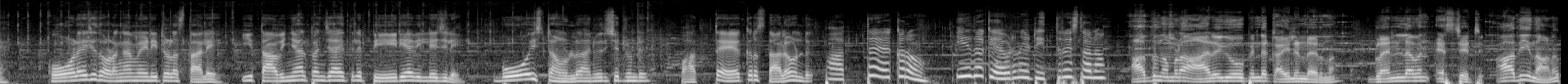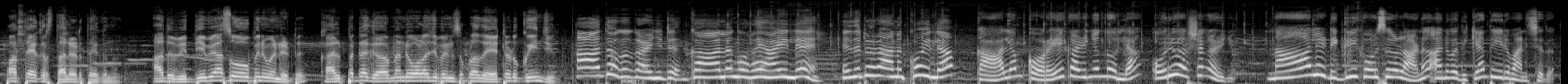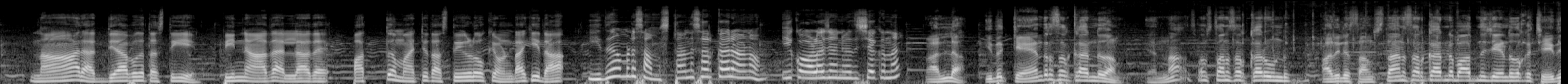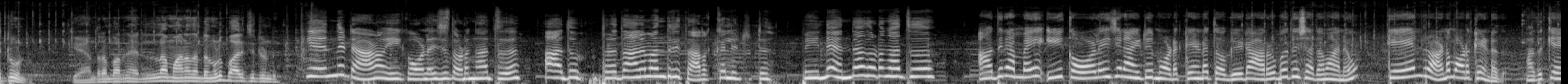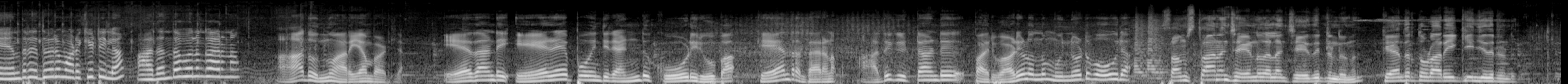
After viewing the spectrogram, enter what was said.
കോളേജ് തുടങ്ങാൻ വേണ്ടിയിട്ടുള്ള സ്ഥലേ ഈ തവിഞ്ഞാൽ പഞ്ചായത്തിലെ പേരിയ വില്ലേജിലെ ബോയ്സ് ടൗണിൽ അനുവദിച്ചിട്ടുണ്ട്. പത്ത് ഏക്കർ സ്ഥലമുണ്ട്. പത്ത് ഏക്കറോ? ഇതൊക്കെ എവിടെ നിന്ന് കിട്ടി ഇത്രയും സ്ഥലം? അത് നമ്മുടെ ആരോഗ്യവകുപ്പിന്റെ കയ്യിലുണ്ടായിരുന്ന ഗ്ലെൻ ലെവൻ എസ്റ്റേറ്റ്. അതിൽ നിന്നാണ് പത്ത് ഏക്കർ സ്ഥലം എടുത്തേക്കുന്നത്. അത് വിദ്യാഭ്യാസ വകുപ്പിന് വേണ്ടിയിട്ട് കൽപ്പറ്റ ഗവൺമെന്റ് കോളേജ് പ്രിൻസിപ്പൾ അത് ഏറ്റെടുക്കുകയും ചെയ്തു. അതൊക്കെ കഴിഞ്ഞിട്ട് കാലം കുറെ ആയില്ലേ? എന്നിട്ട് ഒരു അനക്കവും ഇല്ല? കാലം കുറെ കഴിഞ്ഞൊന്നുമില്ല. ഒരു വർഷം കഴിഞ്ഞു. നാല് ഡിഗ്രി കോഴ്സുകളാണ് അനുവദിക്കാൻ തീരുമാനിച്ചത്. നാല് അധ്യാപക തസ്തികയും പിന്നെ അതല്ലാതെ പത്ത് മറ്റ് തസ്തികകളും ഒക്കെ ഉണ്ടാക്കിയതാ. ഇത് നമ്മുടെ സംസ്ഥാന സർക്കാരാണോ ഈ കോളേജ് അനുവദിച്ചേക്കുന്നത് അല്ല ഇത് കേന്ദ്ര സർക്കാരിന്റെതാണ്. എന്നാ സംസ്ഥാന സർക്കാരും ഉണ്ട് അതിൽ സംസ്ഥാന സർക്കാരിന്റെ ഭാഗത്തുനിന്ന് ചെയ്യേണ്ടതൊക്കെ ചെയ്തിട്ടുണ്ട്. കേന്ദ്രം പറഞ്ഞ എല്ലാ മാനദണ്ഡങ്ങളും പാലിച്ചിട്ടുണ്ട്. എന്നിട്ടാണോ ഈ കോളേജ് തുടങ്ങാത്തത്? അതും പ്രധാനമന്ത്രി തറക്കല്ലിട്ടിട്ട്. പിന്നെ എന്താ തുടങ്ങാത്തത്? അതിനമ്മേ ഈ കോളേജിനായിട്ട് മുടക്കേണ്ട തുകയുടെ അറുപത് ശതമാനവും കേന്ദ്രമാണ് മുടക്കേണ്ടത്. അത് കേന്ദ്രം ഇതുവരെ മുടക്കിയിട്ടില്ല. അതെന്താ പോലും കാരണം? അതൊന്നും അറിയാൻ പാടില്ല. ഏതാണ്ട് ഏഴ് പോയിന്റ് രണ്ട് കോടി രൂപ കേന്ദ്രം തരണം. അത് കിട്ടാണ്ട് പരിപാടികളൊന്നും മുന്നോട്ട് പോവില്ല സംസ്ഥാനം ചെയ്യേണ്ടതെല്ലാം ചെയ്തിട്ടുണ്ടെന്ന് കേന്ദ്രത്തോട് അറിയിക്കുകയും ചെയ്തിട്ടുണ്ട്.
